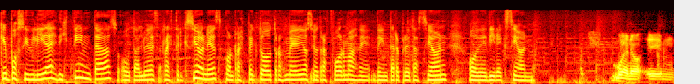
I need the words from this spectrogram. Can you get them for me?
qué posibilidades distintas o tal vez restricciones con respecto a otros medios y otras formas de, interpretación o de dirección? Bueno, em,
